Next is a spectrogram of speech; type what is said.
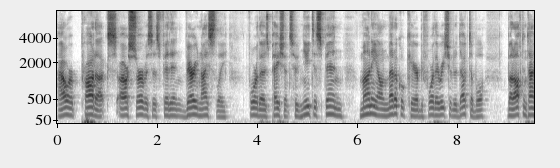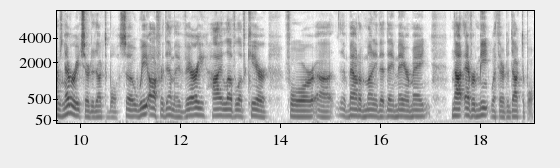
our products, our services fit in very nicely for those patients who need to spend money on medical care before they reach their deductible, but oftentimes never reach their deductible. So we offer them a very high level of care for uh, the amount of money that they may or may not ever meet with their deductible.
